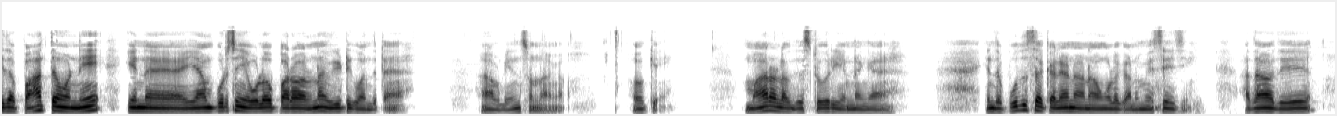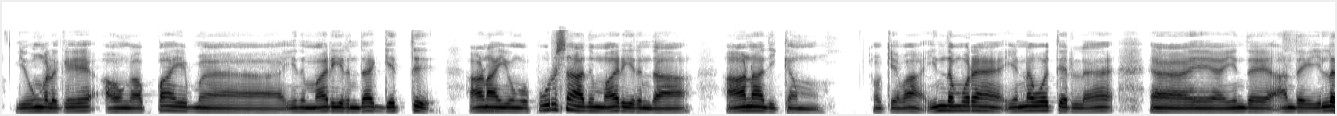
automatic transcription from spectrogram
இதை பார்த்த உடனே என்னை என் புருஷன் எவ்வளோ பரவாயில்லன்னா வீட்டுக்கு வந்துட்டேன் அப்படின்னு சொன்னாங்க. Okay. Moral of the story என்னங்க? இந்த புதுசாக கல்யாணம் ஆனவங்களுக்கான மெசேஜ் அதாவது இவங்களுக்கு அவங்க அப்பா இது மாதிரி இருந்தால் கெத்து. ஆனால் இவங்க புருஷன் அது மாதிரி இருந்தால் ஆணாதிக்கம். ஓகேவா? இந்த முறை என்னவோ தெரியல இந்த அந்த இல்ல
